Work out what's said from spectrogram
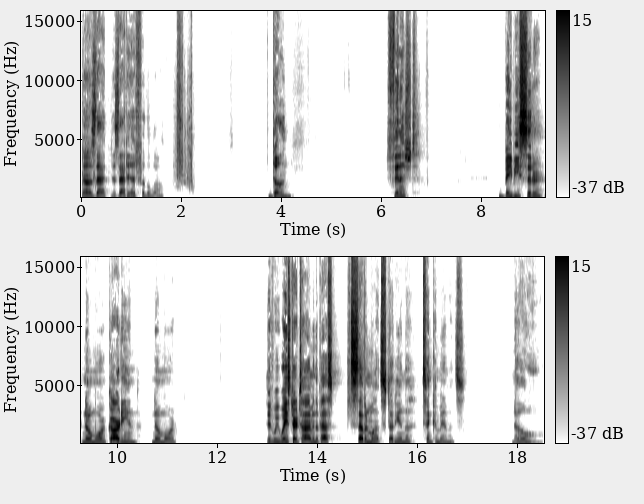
Now, is that, is that it for the law? Done? Finished? Babysitter no more? Guardian no more? Did we waste our time in the past seven months studying the Ten Commandments? No.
